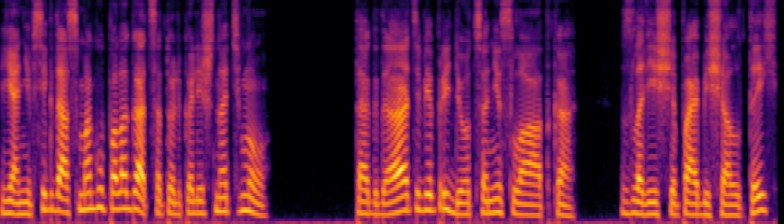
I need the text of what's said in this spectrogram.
Я не всегда смогу полагаться только лишь на тьму». «Тогда тебе придется несладко», — зловеще пообещал Тей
